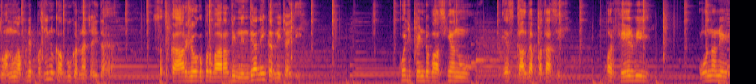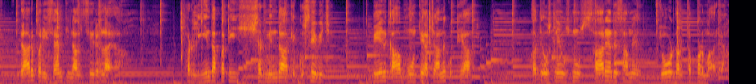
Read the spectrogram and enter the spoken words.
ਤੁਹਾਨੂੰ ਆਪਣੇ ਪਤੀ ਨੂੰ ਕਾਬੂ ਕਰਨਾ ਚਾਹੀਦਾ ਹੈ। ਸਤਿਕਾਰਯੋਗ ਪਰਿਵਾਰਾਂ ਦੀ ਨਿੰਦਿਆ ਨਹੀਂ ਕਰਨੀ ਚਾਹੀਦੀ। ਕੁਝ ਪਿੰਡ ਵਾਸੀਆਂ ਨੂੰ ਇਸ ਗੱਲ ਦਾ ਪਤਾ ਸੀ, ਪਰ ਫਿਰ ਵੀ ਉਹਨਾਂ ਨੇ ਡਰ ਭਰੀ ਸਹਿਮਤੀ ਨਾਲ ਸਿਰ ਹਿਲਾਇਆ। ਹਰਲੀਨ ਦਾ ਪਤੀ ਸ਼ਰਮਿੰਦਾ ਅਤੇ ਗੁੱਸੇ ਵਿੱਚ ਬੇਨਕਾਬ ਹੋਣ ਤੇ ਅਚਾਨਕ ਉੱਠਿਆ ਅਤੇ ਉਸਨੇ ਉਸ ਨੂੰ ਸਾਰਿਆਂ ਦੇ ਸਾਹਮਣੇ ਜ਼ੋਰਦਾਰ ਥੱਪੜ ਮਾਰਿਆ।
